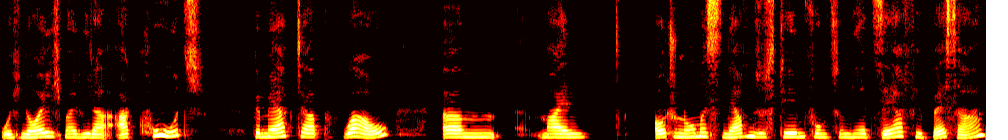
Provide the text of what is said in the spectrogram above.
wo ich neulich mal wieder akut gemerkt habe, wow, ähm, mein autonomes Nervensystem funktioniert sehr viel besser,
